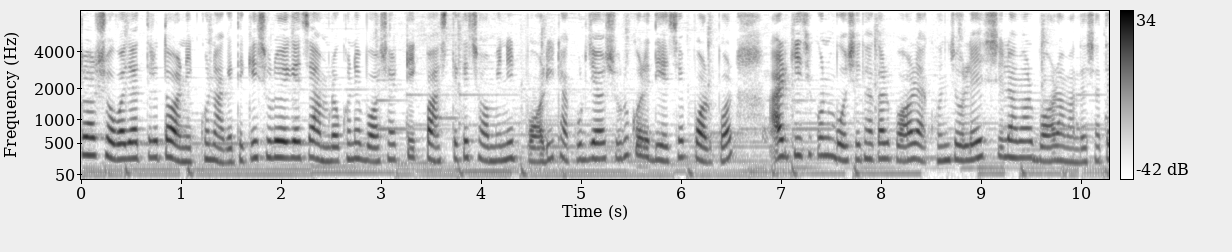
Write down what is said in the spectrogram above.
কাটোয়ার শোভাযাত্রা তো অনেকক্ষণ আগে থেকেই শুরু হয়ে গেছে। আমরা ওখানে বসার ঠিক পাঁচ থেকে ছ মিনিট পরই ঠাকুর যাওয়া শুরু করে দিয়েছে পরপর। আর কিছুক্ষণ বসে থাকার পর এখন চলে এসেছিল আমার বর আমাদের সাথে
